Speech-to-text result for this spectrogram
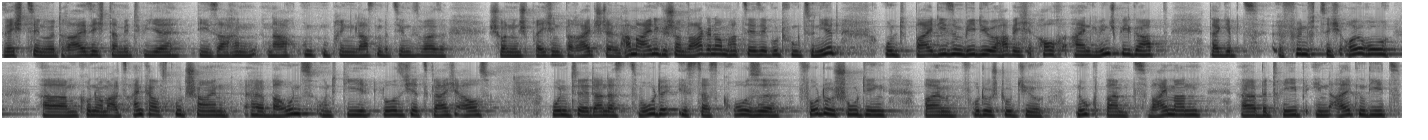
16.30 Uhr, damit wir die Sachen nach unten bringen lassen, beziehungsweise schon entsprechend bereitstellen. Haben einige schon wahrgenommen, hat sehr, sehr gut funktioniert. Und bei diesem Video habe ich auch ein Gewinnspiel gehabt. Da gibt es 50 Euro ähm, genommen als Einkaufsgutschein äh, bei uns und die lose ich jetzt gleich aus. Und äh, dann das zweite ist das große Fotoshooting beim Fotostudio Nuuk beim Zweimann-Betrieb äh, in Altendietz.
